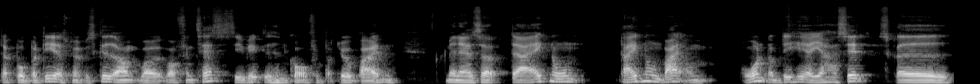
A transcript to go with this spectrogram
der bombarderes med besked om, hvor, hvor fantastisk det i virkeligheden går for Joe Biden. Men altså, der er ikke nogen, der er ikke nogen vej om, rundt om det her. Jeg har selv skrevet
